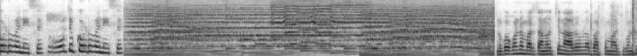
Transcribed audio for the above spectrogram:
గొడవని సార్. రోజు గొడవని సార్. అనుకోకుండా మరి తను వచ్చి నా రూమ్లో బట్టలు మార్చుకుంటూ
